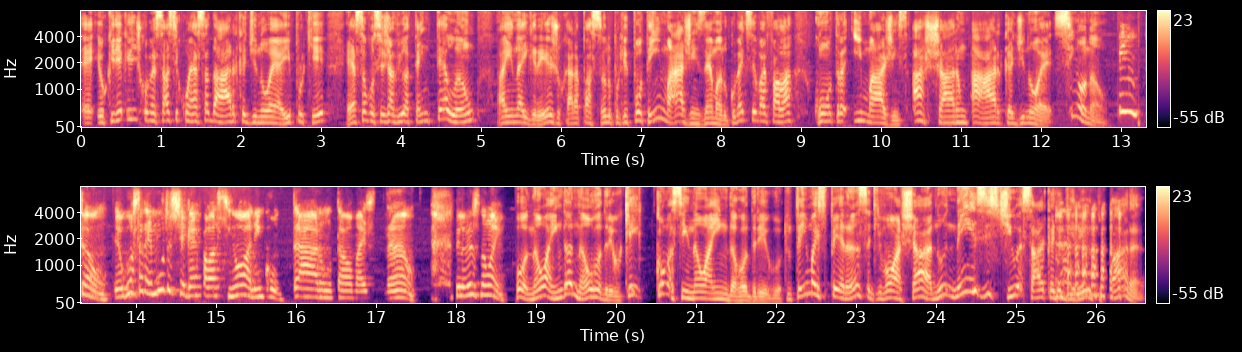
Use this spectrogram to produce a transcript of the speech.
é, eu queria que a gente começasse com essa da Arca de Noé aí, porque essa você já viu até em telão aí na igreja, o cara passando, porque, pô, tem imagens, né, mano? Como é que você vai falar contra imagens? Acharam a Arca de Noé, sim ou não? Então, eu gostaria muito de chegar e falar assim, olha, encontraram tal, mas não. Pelo menos não ainda. Pô, não ainda não, Rodrigo. Que, como assim não ainda, Rodrigo? Tu tem uma esperança que vão achar? Não, nem existiu essa arca de direito, para.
